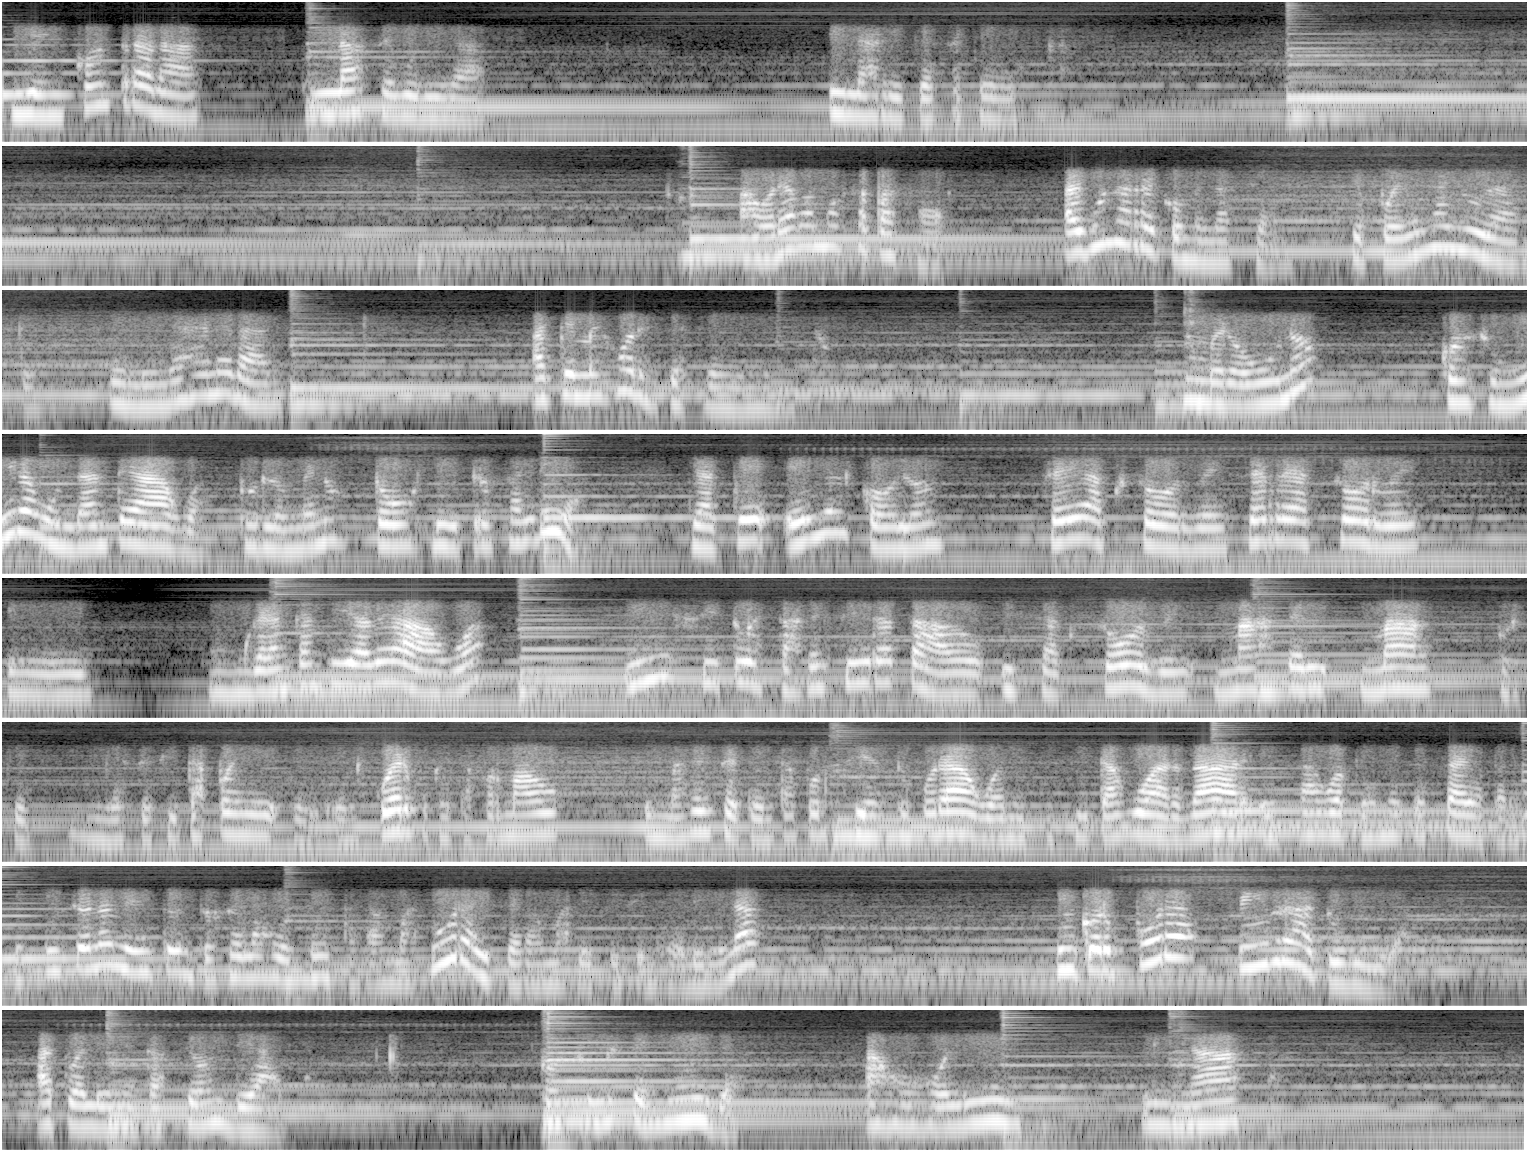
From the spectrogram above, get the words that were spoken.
y encontrarás la seguridad. y la riqueza que buscas. A pasar algunas recomendaciones que pueden ayudarte en línea general a que mejores tu estreñimiento. Número 1. Consumir abundante agua, por lo menos 2 litros al día, ya que en el colon se absorbe, se reabsorbe eh, gran cantidad de agua y si tú estás deshidratado y se absorbe más del más porque necesitas pues el, cuerpo que está formado en más del 70% por agua necesita guardar esa agua que es necesaria para su funcionamiento entonces las heces estarán más duras y serán más difíciles de eliminar incorpora fibra a tu vida a tu alimentación diaria consume semillas ajonjolí linaza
